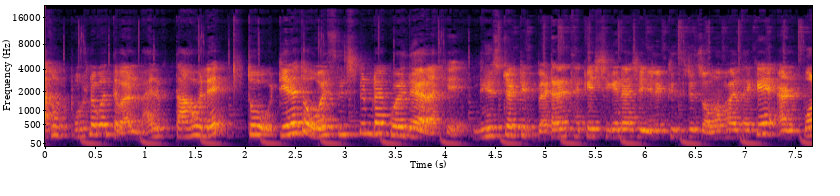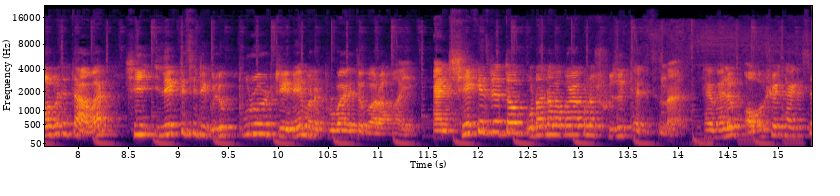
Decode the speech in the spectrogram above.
এখন প্রশ্ন করতে পারেন, ভাই, তাহলে তো ট্রেনে তো ওই সিস্টেমটা করে দেওয়া রাখে। নির্দিষ্ট একটি ব্যাটারি থাকে, সেখানে সেই ইলেকট্রিসিটি জমা হয়ে থাকে অ্যান্ড পরবর্তীতে আবার সেই ইলেকট্রিসিটি গুলো পুরো ট্রেনে মানে প্রবাহিত করা হয়। অ্যান্ড সেক্ষেত্রে তো ওঠানামা করার কোনো সুযোগ থাকছে না। হ্যাঁ ভ্যালু অবশ্যই থাকছে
